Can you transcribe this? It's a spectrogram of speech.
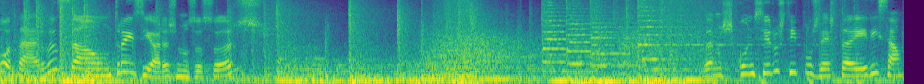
Boa tarde, são 13 horas nos Açores. Vamos conhecer os títulos desta edição.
